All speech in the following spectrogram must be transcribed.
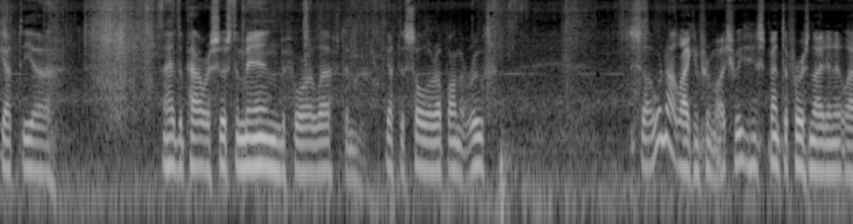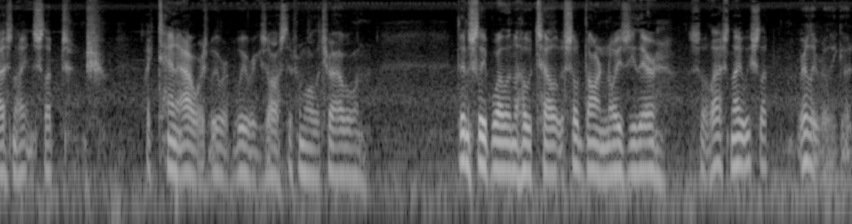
Got the uh, I had the power system in before I left, and got the solar up on the roof. So we're not liking for much. We spent the first night in it last night and slept like 10 hours. We were we were exhausted from all the travel and didn't sleep well in the hotel. It was so darn noisy there. So last night we slept really really good.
